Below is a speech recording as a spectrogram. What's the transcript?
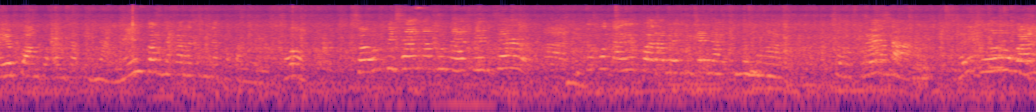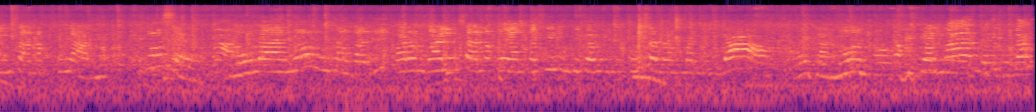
kayo po ang kukontakin namin pag nakarating na po kami rito. So, umpisa na po natin, sir. Uh, dito po tayo para mabigay natin ng mga sorpresa. Ay, ito, galing sa anak ko yan. Ito, sir. Ah. Maulaan mo, usang galing. Parang galing sa anak ko yan kasi hindi kami nipusa ng Manila. Ay, ganun. Bigyan mo, bigyan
